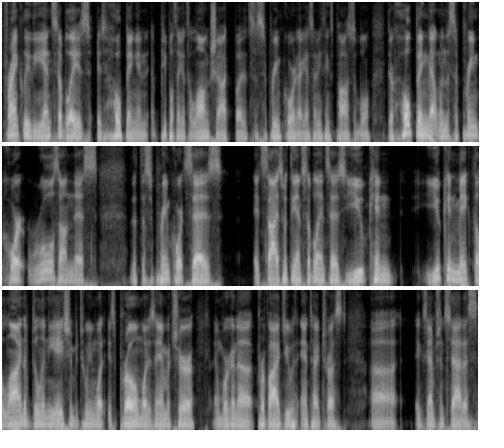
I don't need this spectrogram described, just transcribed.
frankly, the NCAA is is hoping, and people think it's a long shot, but it's the Supreme Court. I guess anything's possible. They're hoping that when the Supreme Court rules on this, that the Supreme Court says it sides with the NCAA and says you can you can make the line of delineation between what is pro and what is amateur, and we're going to provide you with antitrust uh, exemption status.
